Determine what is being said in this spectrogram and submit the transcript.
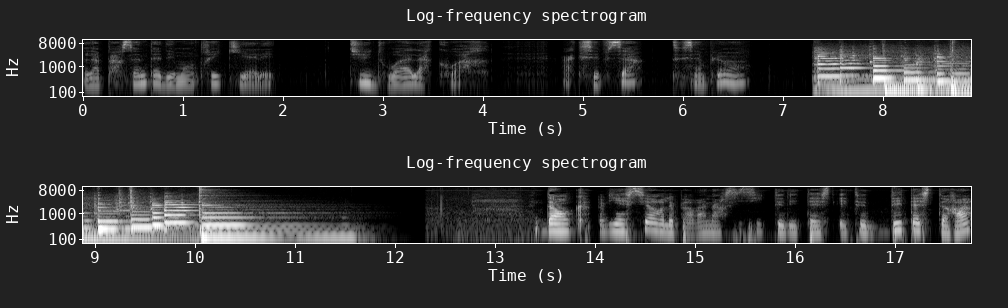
La personne t'a démontré qui elle est. Tu dois la croire. Accepte ça tout simplement. Donc, bien sûr, le pervers narcissique te déteste et te détestera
